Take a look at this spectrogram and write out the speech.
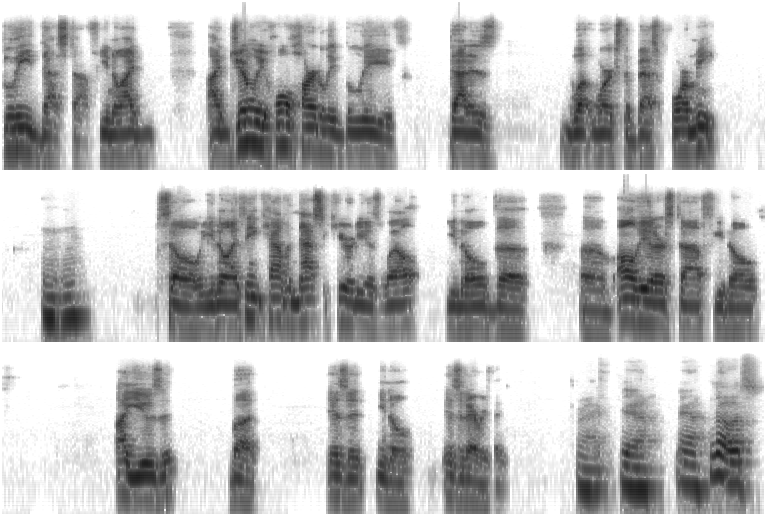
bleed that stuff. You know, I, I generally wholeheartedly believe that is what works the best for me. Mm-hmm. So, you know, I think having that security as well, you know, the, um, all the other stuff, you know, I use it, but is it you know is it everything right yeah yeah no it's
